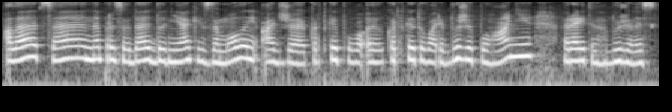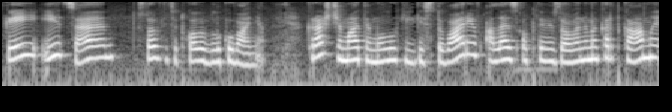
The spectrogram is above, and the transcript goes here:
але це не призведе до ніяких замовлень, адже картки е, картки товарів дуже погані, рейтинг дуже низький, і це 100% блокування. Краще мати малу кількість товарів, але з оптимізованими картками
